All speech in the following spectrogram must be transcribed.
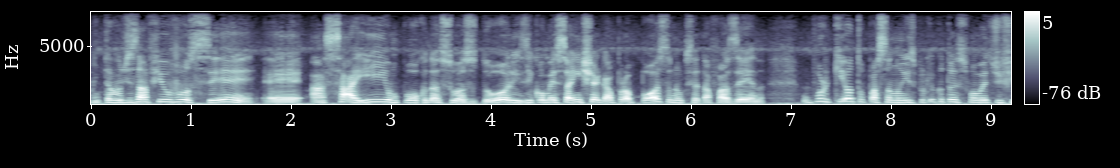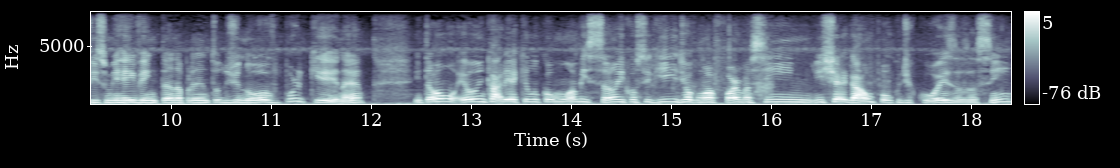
Então eu desafio você é, a sair um pouco das suas dores e começar a enxergar propósito no que você está fazendo. O porquê eu estou passando isso, por que eu estou nesse momento difícil, me reinventando, aprendendo tudo de novo, por quê, né? Então eu encarei aquilo como uma missão e consegui de alguma forma assim enxergar um pouco de coisas assim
